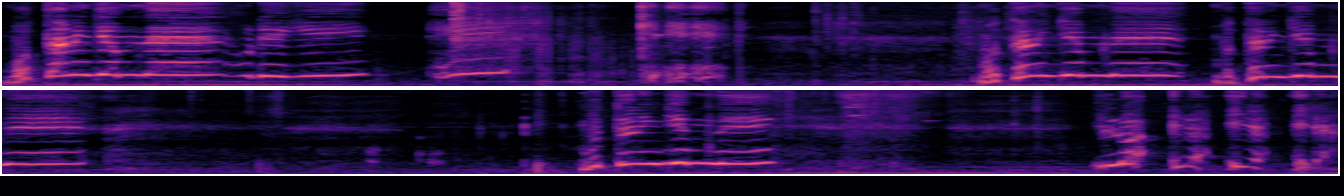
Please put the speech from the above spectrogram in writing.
못하는 게 없네, 우리 애기. 에? 못하는 게 없네, 못하는 게 없네, 못하는 게 없네. 일로 와, 일로 와, 일로 와, 일로 와.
